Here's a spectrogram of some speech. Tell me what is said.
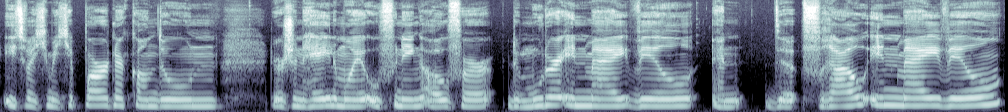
Iets wat je met je partner kan doen. Er is een hele mooie oefening over de moeder in mij wil en de vrouw in mij wil.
